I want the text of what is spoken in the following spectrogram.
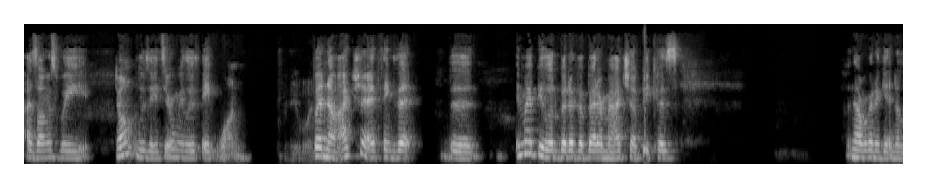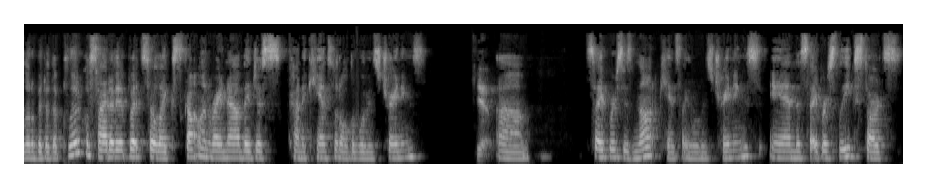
as long as we don't lose 8-0 and we lose 8-1. But no, actually, I think that the it might be a little bit of a better matchup because now we're going to get into a little bit of the political side of it. But so like Scotland right now, they just kind of canceled all the women's trainings. Yeah. Um, Cyprus is not canceling women's trainings, and the Cyprus League starts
